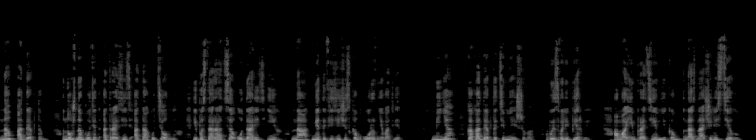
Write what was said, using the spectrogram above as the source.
Нам, адептам, нужно будет отразить атаку темных и постараться ударить их на метафизическом уровне в ответ. Меня, как адепта темнейшего, вызвали первый, а моим противником назначили Стилу,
